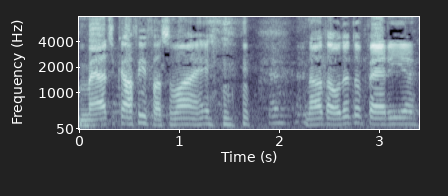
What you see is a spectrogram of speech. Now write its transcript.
ਮੈਚ ਕਾਫੀ ਫਸਵਾ ਹੈ। ਨਾ ਤਾਂ ਉਹਦੇ ਤੋਂ ਪੈ ਰਹੀ ਹੈ।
